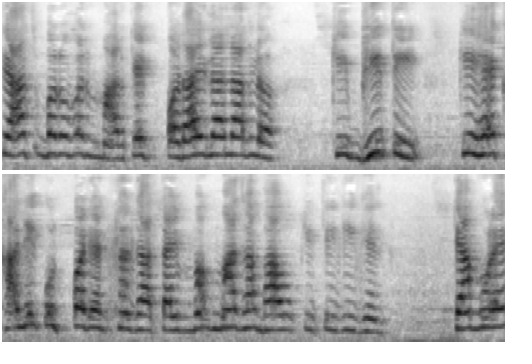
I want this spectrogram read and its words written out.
त्याचबरोबर मार्केट पडायला लागलं की भीती की हे खाली कुठपर्यंत जात आहे मग माझा भाव किती निघेल? त्यामुळे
